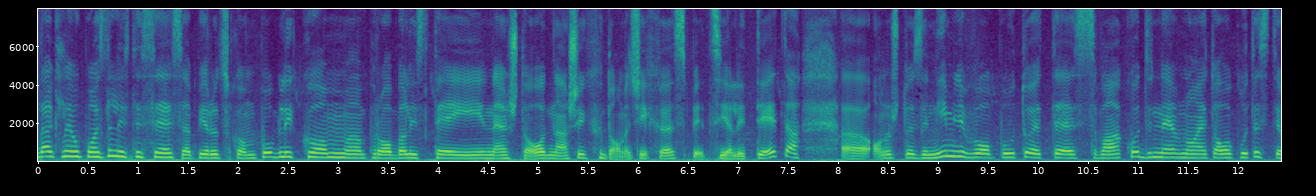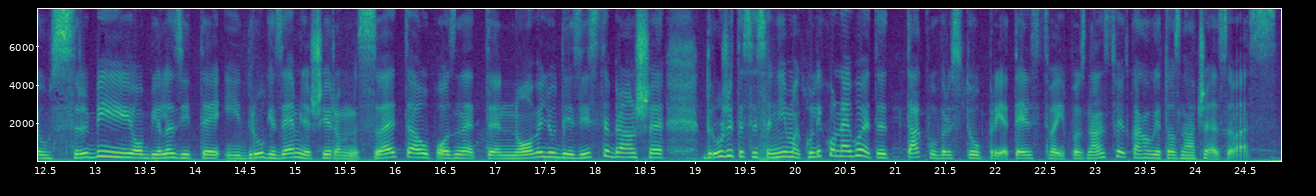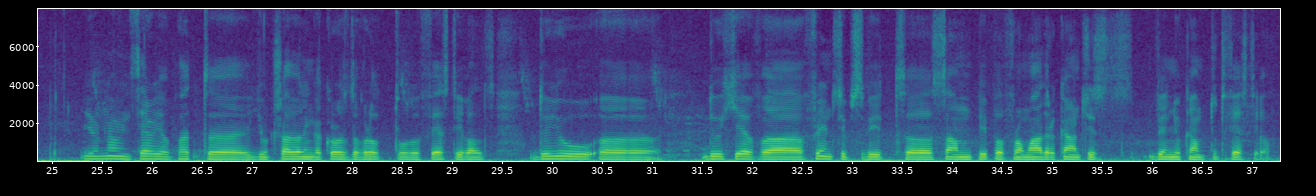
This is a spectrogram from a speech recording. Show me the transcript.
Dakle, upoznali ste se sa pirotskom publikom, probali ste i nešto od naših domaćih specijaliteta. E, ono što je zanimljivo, putujete svakodnevno, eto ovog puta ste u Srbiji, obilazite i druge zemlje širom sveta, upoznajete nove ljude iz iste branše, družite se sa njima. Koliko negujete takvu vrstu prijateljstva i poznanstva i kakvog je to značaja za vas? You're now in Serbia, but uh, you're traveling across the world to the festivals. Do you uh, do you have uh, friendships with uh, some people from other countries when you come to the festival?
